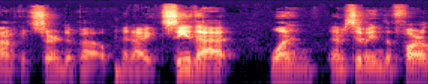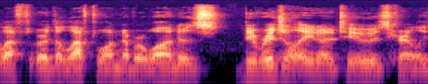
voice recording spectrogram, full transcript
I'm concerned about. And I see that one. I'm assuming the far left or the left one, number one, is the original 802 is currently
